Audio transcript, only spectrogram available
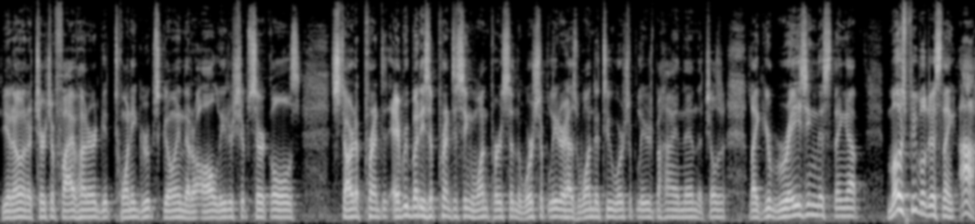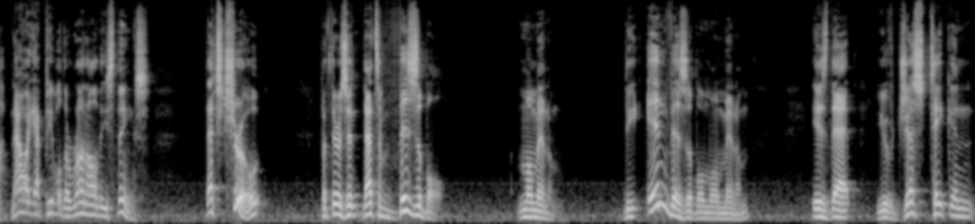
You know, in a church of 500, get 20 groups going that are all leadership circles. Start apprentice. Everybody's apprenticing one person. The worship leader has one to two worship leaders behind them. The children, like you're raising this thing up. Most people just think, ah, now I got people to run all these things. That's true, but there's a that's a visible momentum. The invisible momentum is that you've just taken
